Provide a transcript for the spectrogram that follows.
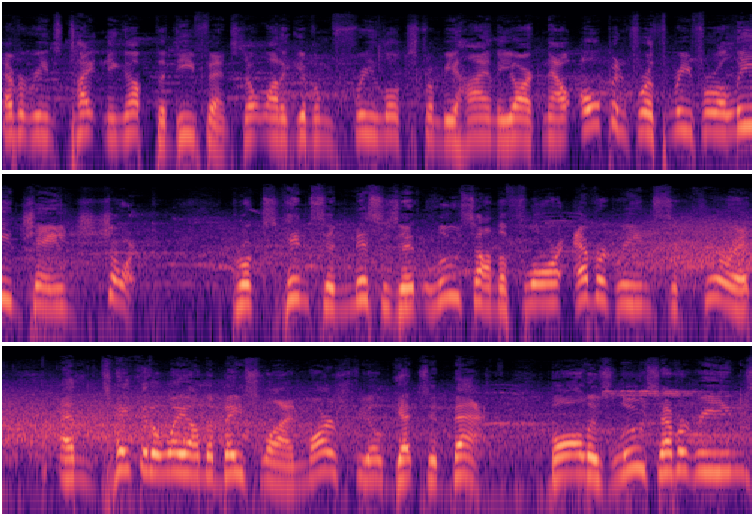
Evergreen's tightening up the defense. Don't want to give them free looks from behind the arc. Now open for three for a lead change. Short. Brooks Hinson misses it. Loose on the floor. Evergreen secure it and take it away on the baseline. Marshfield gets it back. Ball is loose. Evergreens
